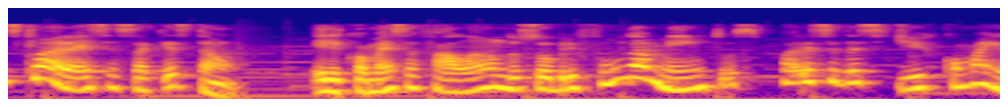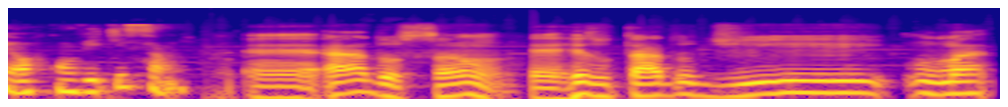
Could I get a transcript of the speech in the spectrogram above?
esclarece essa questão. Ele começa falando sobre fundamentos para se decidir com maior convicção. É, a adoção é resultado de uma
